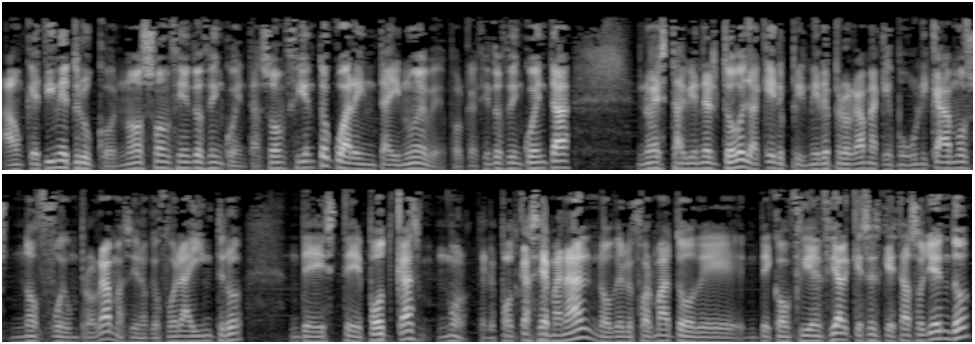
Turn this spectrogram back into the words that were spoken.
Aunque tiene truco, no son 150, son 149, porque el 150 no está bien del todo, ya que el primer programa que publicamos no fue un programa, sino que fue la intro de este podcast, bueno, del podcast semanal, no del formato de, de confidencial que es el que estás oyendo,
